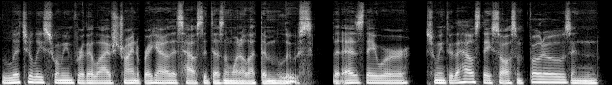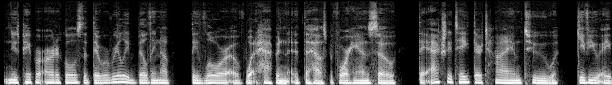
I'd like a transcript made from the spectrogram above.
literally swimming for their lives trying to break out of this house that doesn't want to let them loose. That as they were swimming through the house, they saw some photos and newspaper articles that they were really building up the lore of what happened at the house beforehand. So they actually take their time to give you a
